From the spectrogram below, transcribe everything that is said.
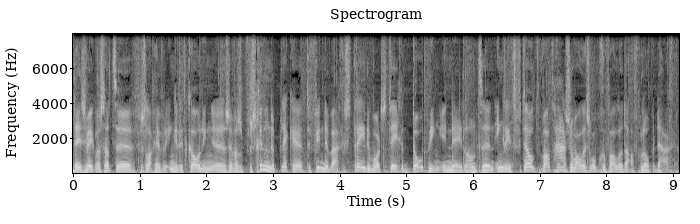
deze week was dat eh, verslaggever Ingrid Koning. Eh, ze was op verschillende plekken te vinden waar gestreden wordt tegen doping in Nederland. En Ingrid vertelt wat haar zoal is opgevallen de afgelopen dagen.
